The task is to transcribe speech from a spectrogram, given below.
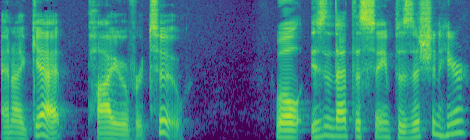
and I get pi over 2. Well, isn't that the same position here?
